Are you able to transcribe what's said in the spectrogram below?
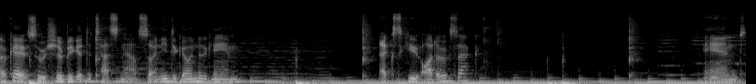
Okay, so we should be good to test now. So I need to go into the game, execute autoexec. And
